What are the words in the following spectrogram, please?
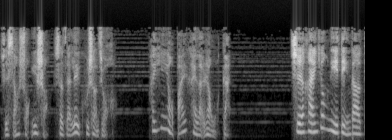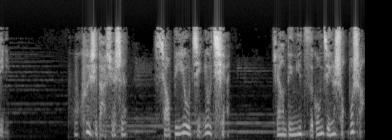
只想爽一爽，射在内裤上就好，还硬要掰开来让我干。痴汉用力顶到底，不愧是大学生，小臂又紧又浅，这样顶你子宫颈爽不爽？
